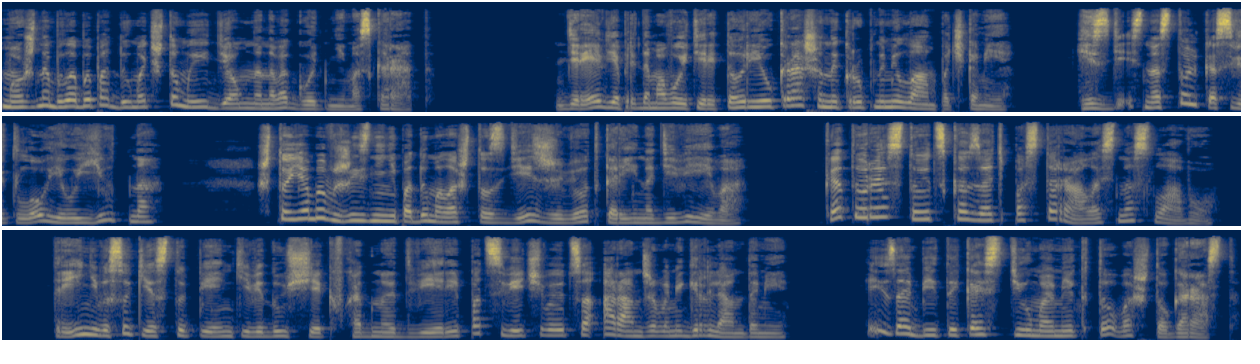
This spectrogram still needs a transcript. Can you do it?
можно было бы подумать, что мы идем на новогодний маскарад. Деревья придомовой территории украшены крупными лампочками, и здесь настолько светло и уютно, что я бы в жизни не подумала, что здесь живет Карина Дивеева, которая, стоит сказать, постаралась на славу. Три невысокие ступеньки, ведущие к входной двери, подсвечиваются оранжевыми гирляндами и забиты костюмами кто во что гораст.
